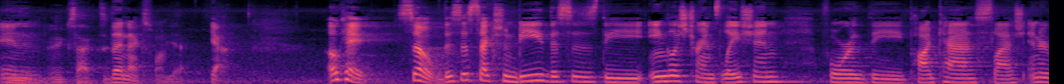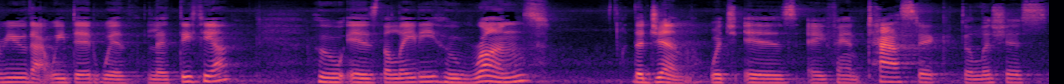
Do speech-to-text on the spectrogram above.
in exact. the next one. Yeah. Yeah. Okay, so this is section B. This is the English translation for the podcast slash interview that we did with Leticia, who is the lady who runs the gym, which is a fantastic, delicious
